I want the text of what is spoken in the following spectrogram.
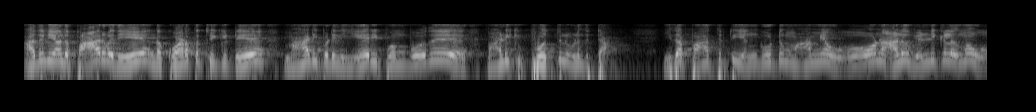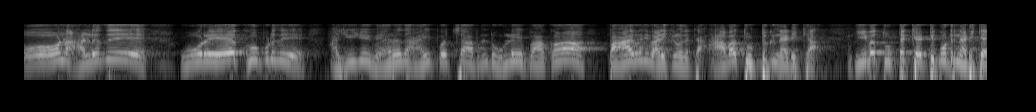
அதுலயும் அந்த பார்வதி அந்த குடத்தை தூக்கிட்டு மாடிப்படியில் ஏறி போகும்போது வலிக்கு பொத்துன்னு விழுந்துட்டான் இதை பார்த்துட்டு எங்கள் வீட்டு மாமியா ஓன்னு அழு வெள்ளிக்கிழமை ஓன்னு அழுது ஊரே கூப்பிடுது. ஐயோ வேற எதுவும் ஆகிப்போச்சா அப்படின்ட்டு உள்ளே பார்க்கும். பார்வதி வலிக்கணும் வந்துட்டா. அவ துட்டுக்கு நடிக்கா. இவ துட்டை கெட்டி போட்டு நடிக்கா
